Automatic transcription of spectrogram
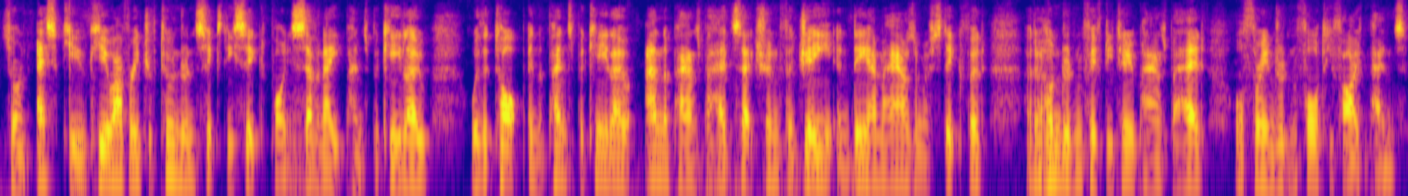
saw an SQQ average of 266.78 pence per kilo, with a top in the pence per kilo and the pounds per head section for G and DM Housam of Stickford at 152 pounds per head or 345 pence.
